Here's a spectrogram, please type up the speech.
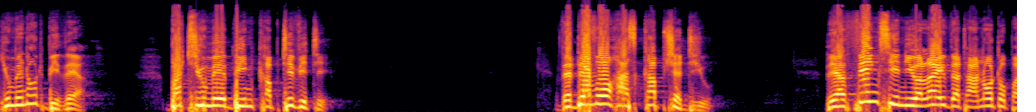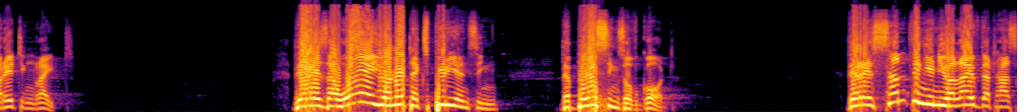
You may not be there, but you may be in captivity. The devil has captured you. There are things in your life that are not operating right. There is a way you are not experiencing the blessings of God. There is something in your life that has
